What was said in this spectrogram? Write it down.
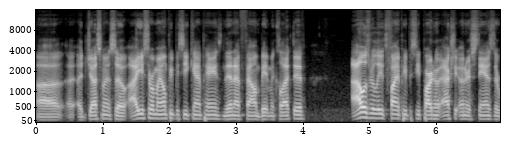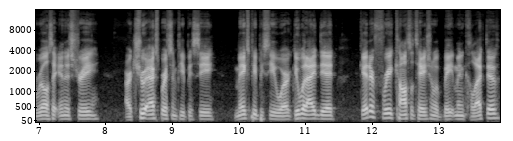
uh, adjustment. So I used to run my own PPC campaigns, and then I found Bateman Collective. I was relieved to find a PPC partner who actually understands the real estate industry, are true experts in PPC, makes PPC work. Do what I did. Get a free consultation with Bateman Collective.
